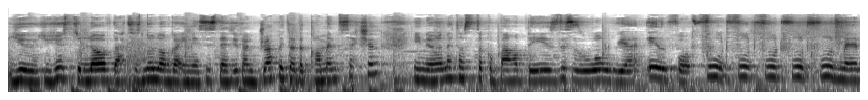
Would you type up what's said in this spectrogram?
you you used to love that is no longer in existence. You can drop it at the comment section you know let us talk about this. This is what we are in for. Food food food food food man.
